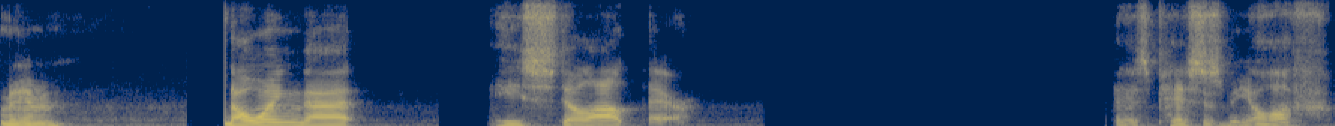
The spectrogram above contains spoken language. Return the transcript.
I mean, knowing that he's still out there, it just pisses me off.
